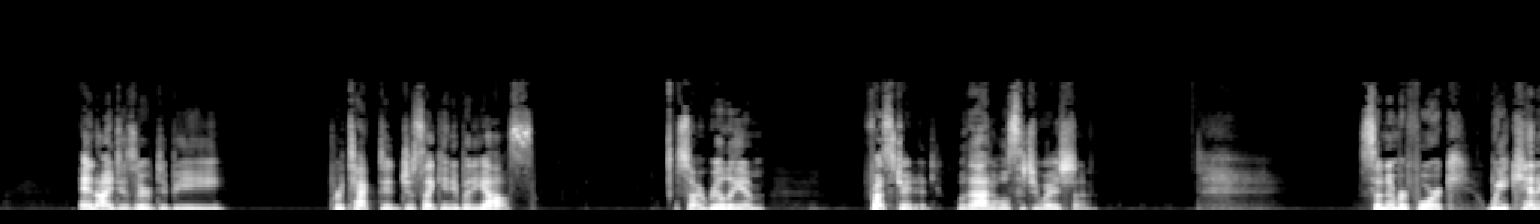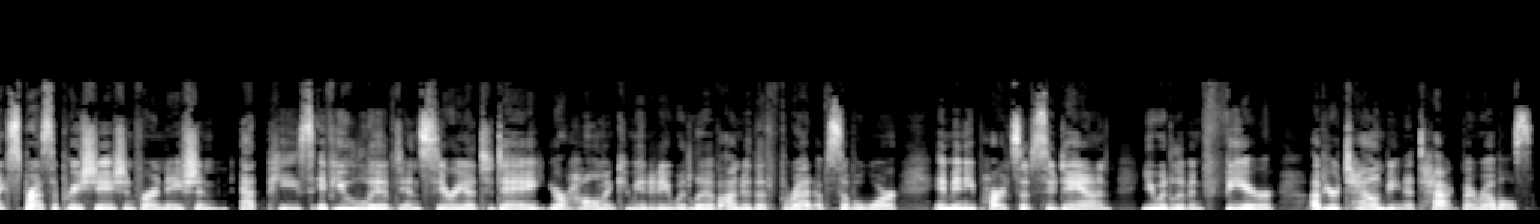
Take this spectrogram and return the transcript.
and I deserve to be protected just like anybody else. So I really am frustrated with that whole situation. So, number four, we can express appreciation for a nation at peace. If you lived in Syria today, your home and community would live under the threat of civil war. In many parts of Sudan, you would live in fear of your town being attacked by rebels.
